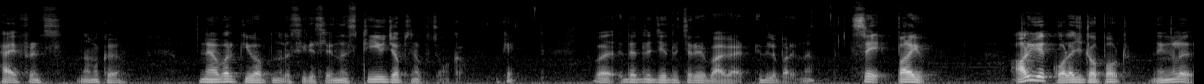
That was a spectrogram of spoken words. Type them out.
ഹായ് ഫ്രണ്ട്സ് നമുക്ക് നെവർ ഗീവ് അപ്പ് എന്നുള്ള സീരീസിൽ ഇന്ന് സ്റ്റീവ് ജോബ്സിനെ കുറിച്ച് നോക്കാം. ഓക്കെ അപ്പോൾ ഇദ്ദേഹത്തിന്റെ ജീവിതത്തിൽ ചെറിയൊരു ഭാഗമാണ് ഇതിൽ പറയുന്നത്. സേ പറയൂ. Are you a college drop out നിങ്ങൾ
